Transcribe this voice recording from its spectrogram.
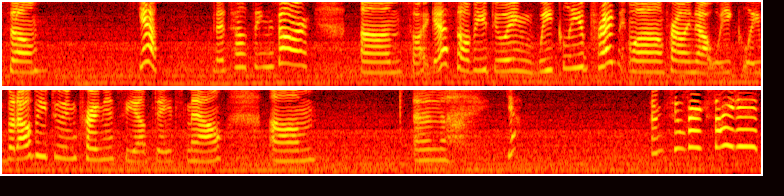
So, yeah, that's how things are. Um, so I guess I'll be doing weekly pregnant, well, probably not weekly, but I'll be doing pregnancy updates now. Um, and yeah, I'm super excited.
